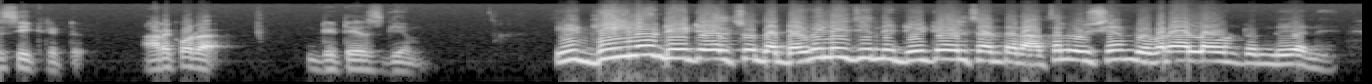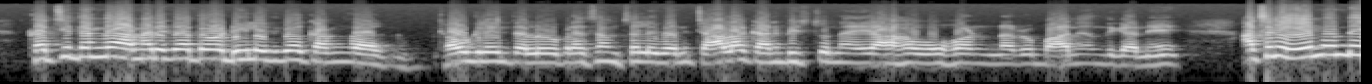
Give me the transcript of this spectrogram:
సీక్రెట్ అరకొర డీటెయిల్స్ గేమ్ ఈ డీలో details the devil is in the details అంటారు. అసలు విషయం వివరాల్లో ఉంటుంది అని. ఖచ్చితంగా అమెరికాతో డీల్ ఇదిగో కంగ కౌగిలింతలు ప్రశంసలు ఇవన్నీ చాలా కనిపిస్తున్నాయి. ఆహో ఓహో అంటున్నారు బాగానే ఉంది కానీ. అసలు ఏముంది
